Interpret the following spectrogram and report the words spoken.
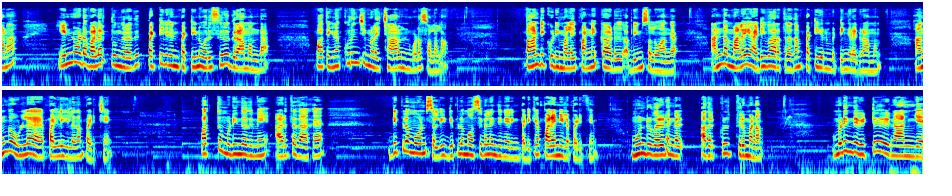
ஆனால் என்னோட வளர்ப்புங்கிறது பட்டிவிரன்பட்டின்னு ஒரு சிறு கிராமம் தான். பார்த்தீங்கன்னா குறிஞ்சிமலை சாரல்னு கூட சொல்லலாம். தாண்டிக்குடி மலை பண்ணைக்காடு அப்படின்னு சொல்லுவாங்க. அந்த மலை அடிவாரத்தில் தான் பட்டிவீரன்பட்டிங்கிற கிராமம். அங்கே உள்ள பள்ளியில் தான் படித்தேன் பத்து முடிந்ததுமே அடுத்ததாக டிப்ளமோன்னு சொல்லி டிப்ளமோ சிவில் இன்ஜினியரிங் படிக்க பழனியில் படித்தேன். மூன்று வருடங்கள் அதற்குள் திருமணம். முடிந்துவிட்டு நான் இங்கே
